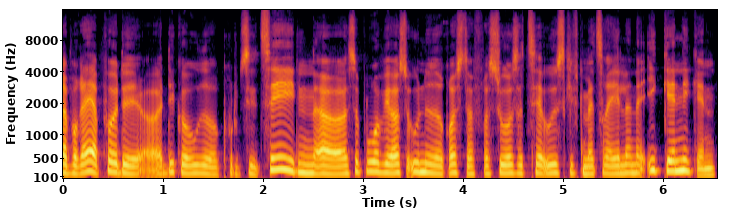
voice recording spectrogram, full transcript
reparere på det, og det går ud over produktiviteten, og så bruger vi også unødige råstofressourcer til at udskifte materialerne igen igen.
